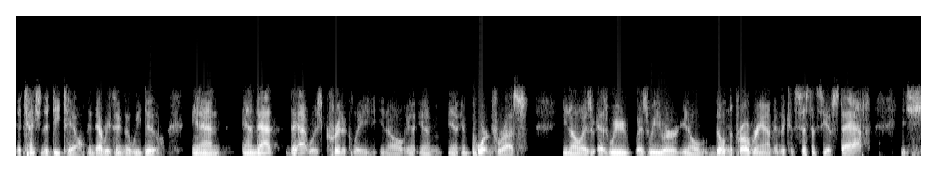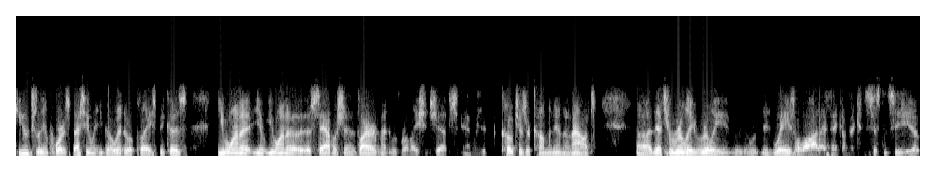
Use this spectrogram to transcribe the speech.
attention to detail in everything that we do. And and that that was critically, you know, in, in, important for us, you know, as as we as we were, you know, building the program and the consistency of staff is hugely important, especially when you go into a place because you want to you, you want to establish an environment with relationships, and when your coaches are coming in and out, uh, that's really really it weighs a lot. I think on the consistency of,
